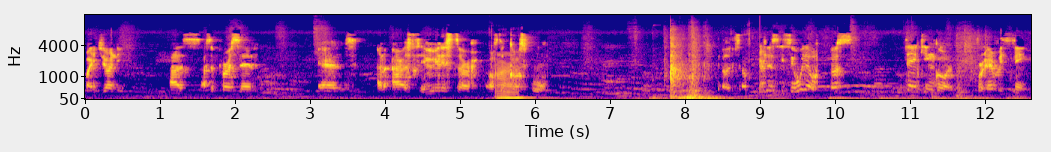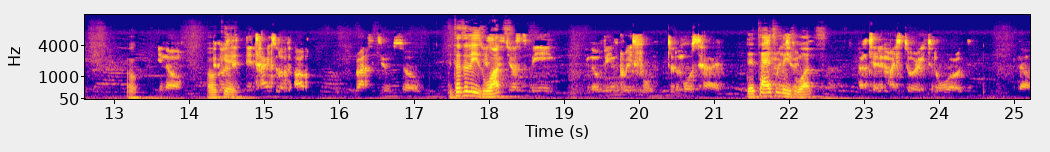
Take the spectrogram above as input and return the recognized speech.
my journey as as a person and and as a minister of the Alright. gospel. So It's, it's a way of just thanking God for everything, Oh, you know. Okay. Because the, the title of the album is gratitude. So the title is this what? is just me, you know, being grateful to the Most High The title is what? I'm telling my story to the world. You know,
